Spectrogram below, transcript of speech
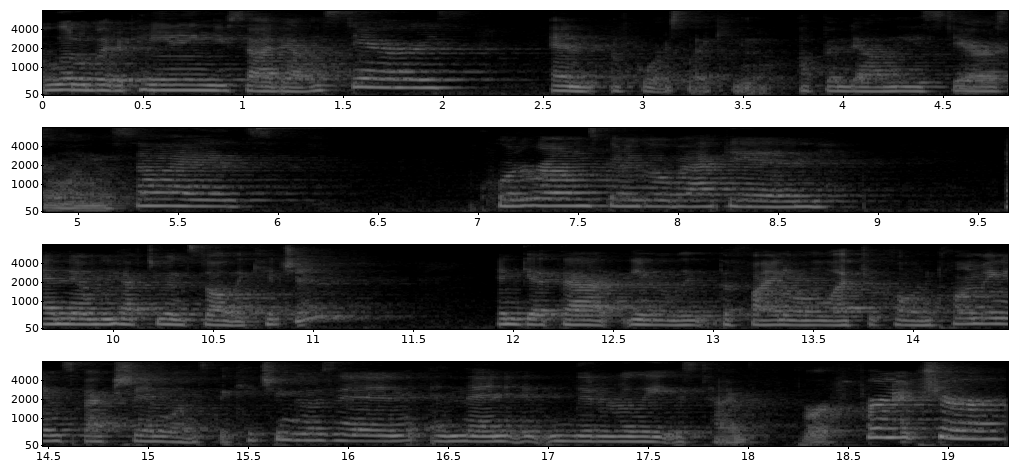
a little bit of painting you saw downstairs, and of course, like, you know, up and down these stairs along the sides. Quarter round's gonna go back in, and then we have to install the kitchen and get that, you know, the, the, final electrical and plumbing inspection once the kitchen goes in. And then it literally is time for furniture,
